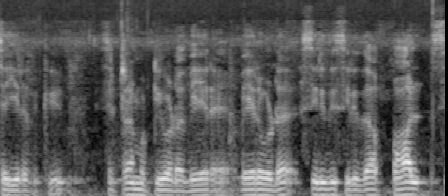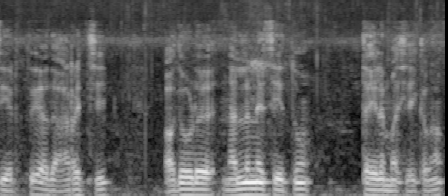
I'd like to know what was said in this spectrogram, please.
செய்கிறதுக்கு சிட்ராமுட்டியோட வேரை வேரோட சிறிது சிறிதாக பால் சேர்த்து அதை அரைச்சி அதோட நல்லெண்ணெய் சேர்த்தும் தைலமாக சேர்க்கலாம்.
